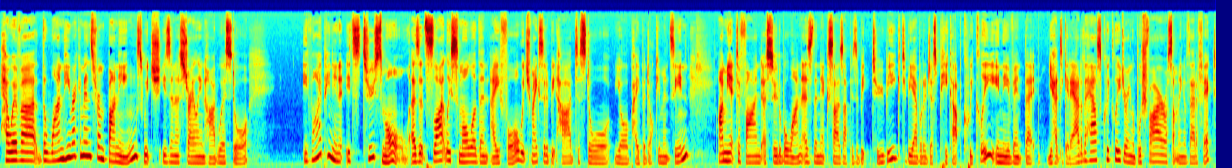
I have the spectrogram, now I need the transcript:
However, the one he recommends from Bunnings, which is an Australian hardware store, in my opinion, it's too small as it's slightly smaller than A4, which makes it a bit hard to store your paper documents in. I'm yet to find a suitable one as the next size up is a bit too big to be able to just pick up quickly in the event that you had to get out of the house quickly during a bushfire or something of that effect.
